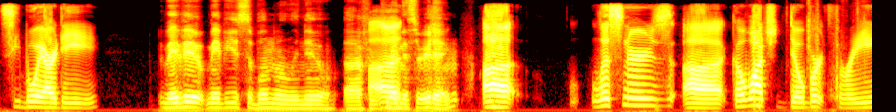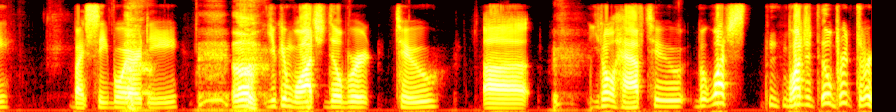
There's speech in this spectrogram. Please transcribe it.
Cboyardee. Maybe maybe you subliminally knew uh, from Uh, doing this reading. Uh, listeners, uh, go watch Dilbert 3 by Cboyardee. Oh, You can watch Dilbert 2. Uh, you don't have to, but watch watch Dilbert 3.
